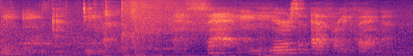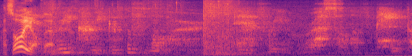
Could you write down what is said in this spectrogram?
The ink demon. They say he hears everything. I saw you up there. Every creak of the floor, every rustle of paper.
